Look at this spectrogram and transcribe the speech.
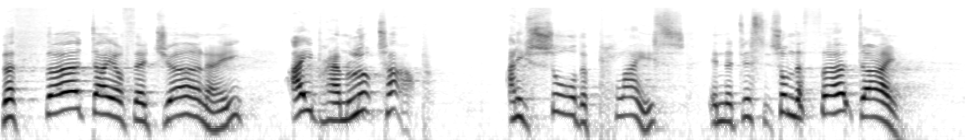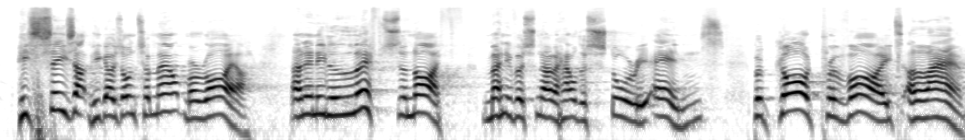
The third day of their journey, Abraham looked up and he saw the place in the distance. On the third day, he sees up, he goes on to Mount Moriah, and then he lifts the knife. Many of us know how the story ends, but God provides a lamb.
